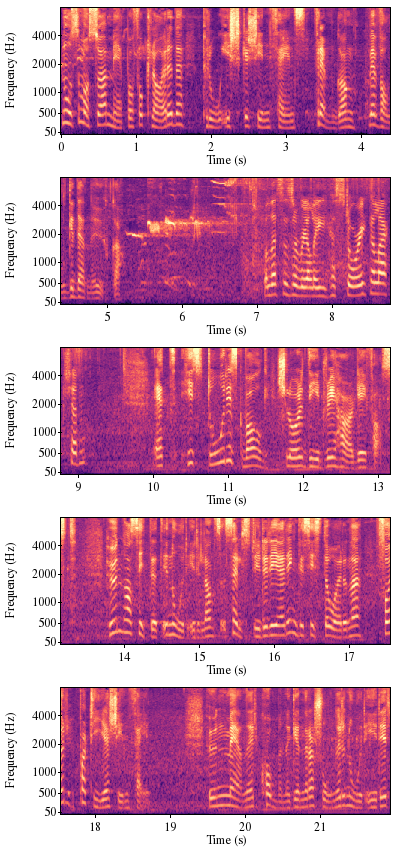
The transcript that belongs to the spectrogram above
Noe som også er med på å forklare det pro-irske Sinn Feins fremgang ved valget denne uka. Well, this is a really historic election. Et historisk valg, slår Deidre Hargay fast. Hun har sittet i Nord-Irlands selvstyreregjering de siste årene for partiet Sinn Fein. Hun mener kommende generasjoner nordirer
